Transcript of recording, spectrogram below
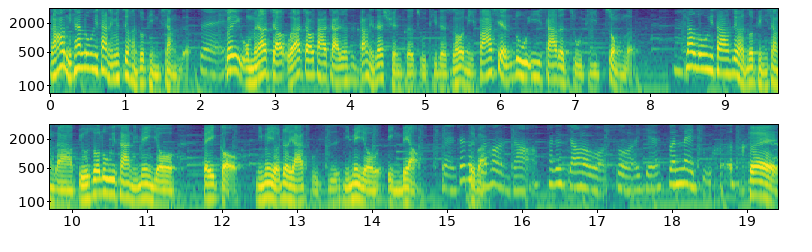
然后你看路易莎里面是有很多品相的，对，所以我们要教，我要教大家就是，当你在选择主题的时候，你发现路易莎的主题中了，嗯、那路易莎是有很多品相的啊，比如说路易莎里面有。Bagel 里面有热压吐司，里面有饮料。对，这个时候你知道，他就教了我做了一些分类组合。对，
